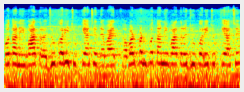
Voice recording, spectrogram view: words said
પોતાની વાત રજૂ કરી ચૂક્યા છે, દેવાયત ખબર પણ પોતાની વાત રજૂ કરી ચૂક્યા છે.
